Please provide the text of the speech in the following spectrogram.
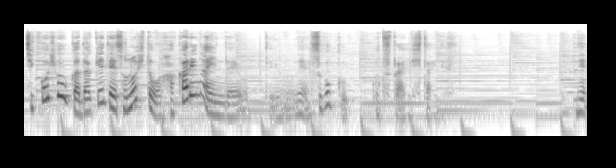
自己評価だけでその人は測れないんだよっていうのをねすごくお伝えしたいです。ね。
